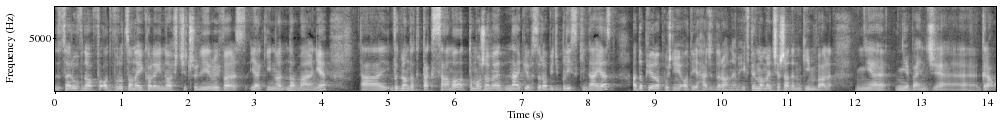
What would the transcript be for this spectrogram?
zarówno w odwróconej kolejności, czyli reverse, jak i no, normalnie, a wygląda to tak samo, to możemy najpierw zrobić bliski najazd, a dopiero później odjechać dronem. I w tym momencie żaden gimbal nie, nie będzie grał.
